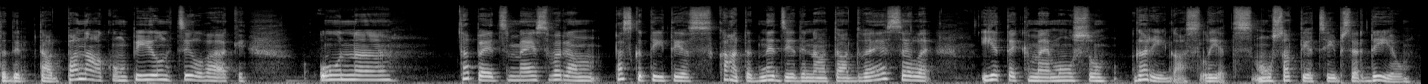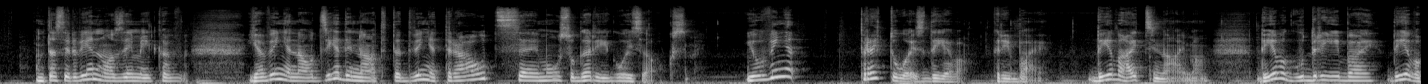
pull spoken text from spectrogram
tad ir tādi panākumi pilni cilvēki. Un, uh, Tāpēc mēs varam paskatīties, kā tad nedziedinātā dvēsele ietekmē mūsu garīgās lietas, mūsu attiecības ar Dievu. Un tas ir viennozīmīgi, ka, ja viņa nav dziedināta, tad viņa traucē mūsu garīgo izaugsmi. Jo viņa pretojas Dieva gribai, Dieva aicinājumam, Dieva gudrībai, Dieva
